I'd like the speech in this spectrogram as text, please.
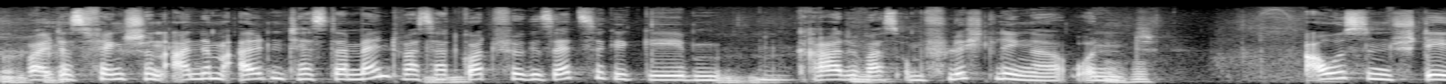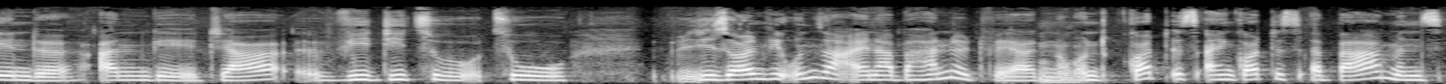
Okay. Weil das fängt schon an im Alten Testament. Was hat mhm. Gott für Gesetze gegeben, mhm. gerade was um Flüchtlinge und mhm Außenstehende angeht, ja, wie die zu, zu die sollen wie unser einer behandelt werden. Mhm. Und Gott ist ein Gott des Erbarmens.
